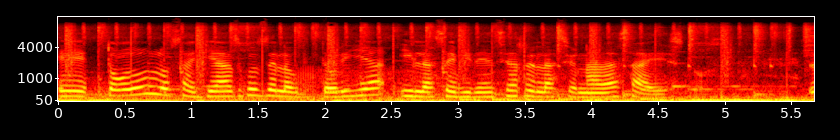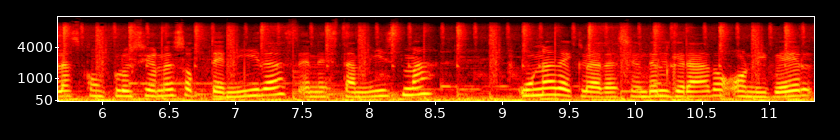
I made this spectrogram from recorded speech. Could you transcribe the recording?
eh, todos los hallazgos de la auditoría y las evidencias relacionadas a estos, las conclusiones obtenidas en esta misma una declaración del grado o nivel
